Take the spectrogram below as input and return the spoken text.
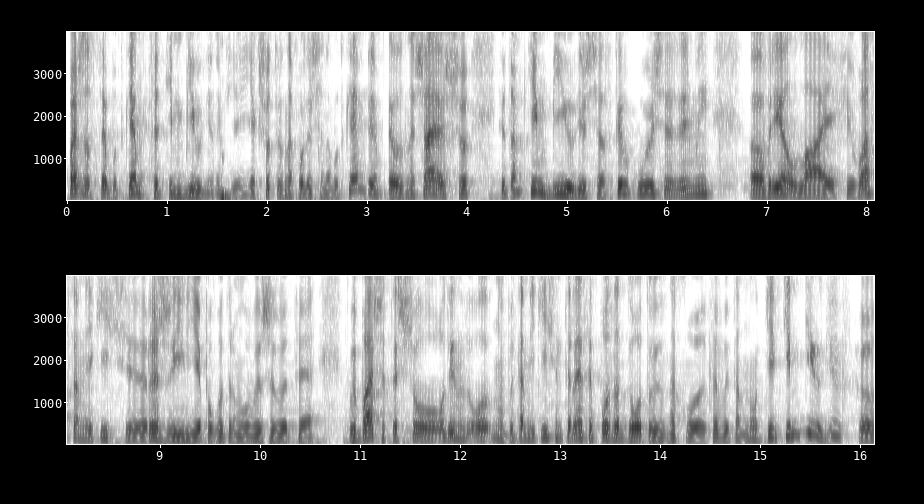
перш за все, буткемп це тімбілдинг. Якщо ти знаходишся на буткемпі, це означає, що ти там тімбілдишся, спілкуєшся з людьми е, в реал лайфі, у вас там якийсь режим є, по котрому ви живете. Ви бачите, що один з ну, ви там якісь інтереси поза дотою знаходите. Ви там, ну, тімбілдинг, е,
